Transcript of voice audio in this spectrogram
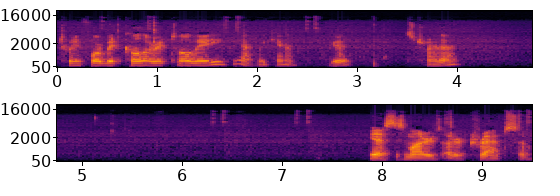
24-bit color at 1280? Yeah, we can. Good. Let's try that. Yes, this monitor is utter crap, so.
